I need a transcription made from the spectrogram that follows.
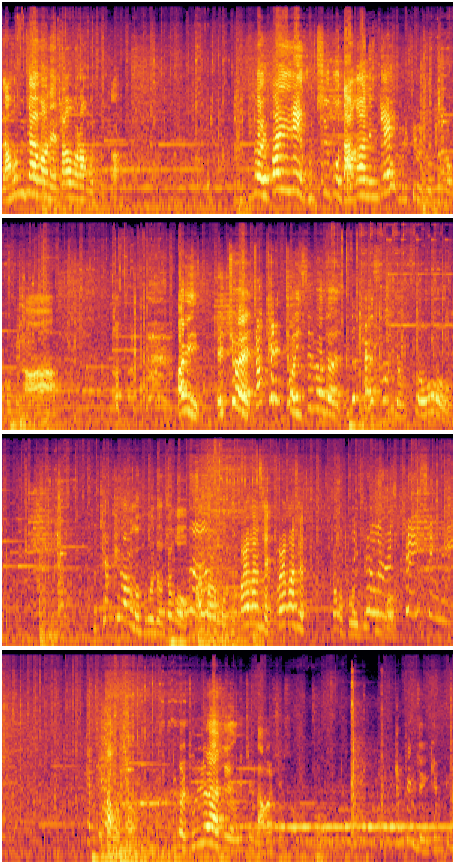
나 혼자만의 싸움을 하고 있었다. 이걸 빨리 고치고 나가는 게 우리 팀을 돕는 방법이다. 아니, 애초에 저 캐릭터 있으면은 이렇게 할 수밖에 없어. 저 캠핑하는 거 보이죠, 저거? 아이고, 아이고, 저 빨간색, 빨간색 저거 chasing me. 캠핑하고 있어. 이걸 돌려야지 우리 팀 나갈 수 있어. 어. 캠핑 중인 캠핑.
